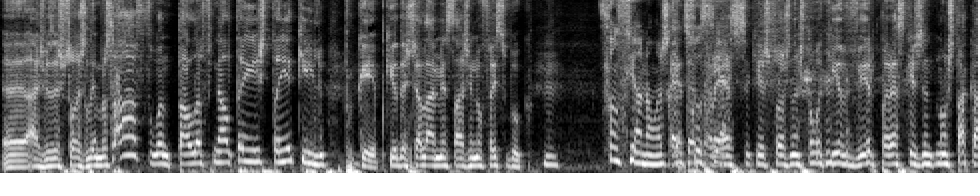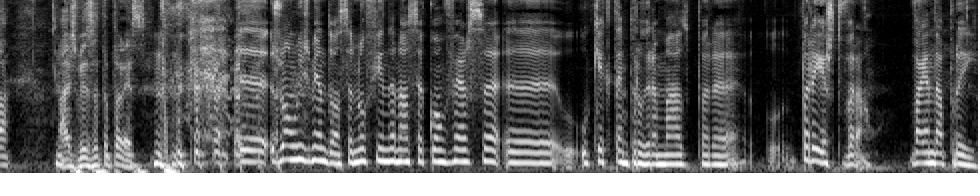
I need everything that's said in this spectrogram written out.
Eh, às vezes as pessoas lembram-se, ah, fulano de tal, afinal tem isto, tem aquilo. Porquê? Porque eu deixei lá a mensagem no Facebook. Funcionam as redes Até sociais. parece que as pessoas não estão aqui a ver, parece que a gente não está cá. Às vezes até parece. Eh, João Luís Mendonça, no fim da nossa conversa, eh, o que é que tem programado para, para este verão? Vai andar por aí?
